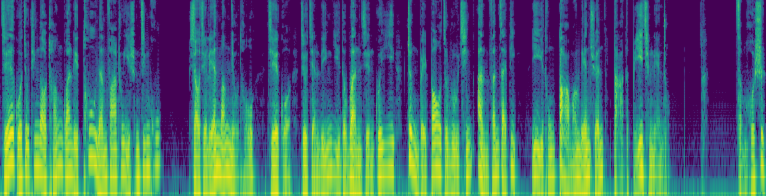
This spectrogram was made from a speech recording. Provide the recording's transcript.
结果就听到场馆里突然发出一声惊呼，小姐连忙扭头。结果就见林毅的万剑归一正被包子入侵按翻在地，一通霸王连拳打得鼻青脸肿。怎么回事？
